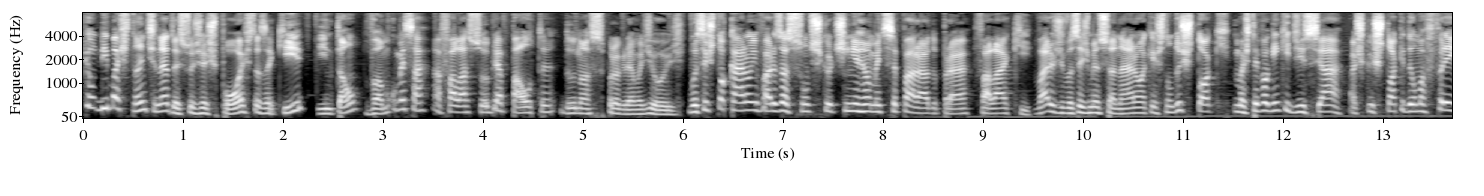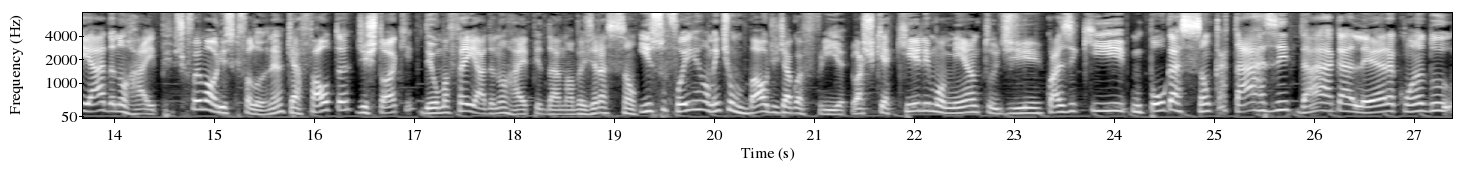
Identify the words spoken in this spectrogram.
que eu li bastante, né, das suas respostas aqui, então vamos começar a falar sobre a pauta do nosso programa de hoje. Vocês tocaram em vários assuntos que eu tinha realmente separado para falar aqui. Vários de vocês mencionaram a questão do estoque, mas teve alguém que disse: "Ah, acho que o estoque deu uma freada no hype". Acho que foi o Maurício que falou, né? Que a falta de estoque deu uma freada no hype da nova geração. Isso foi realmente um balde de água fria. Eu acho que aquele momento de quase que empolgação, catarse da galera quando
